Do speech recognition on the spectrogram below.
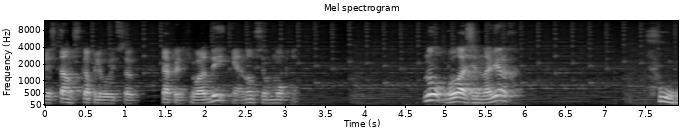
То есть там скапливаются капельки воды, и оно все мокнет. Ну, вылазим наверх. Фу.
